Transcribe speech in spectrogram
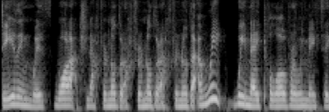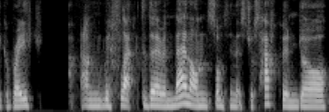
dealing with one action after another after another after another. And we we may pull over and we may take a break and reflect there and then on something that's just happened or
